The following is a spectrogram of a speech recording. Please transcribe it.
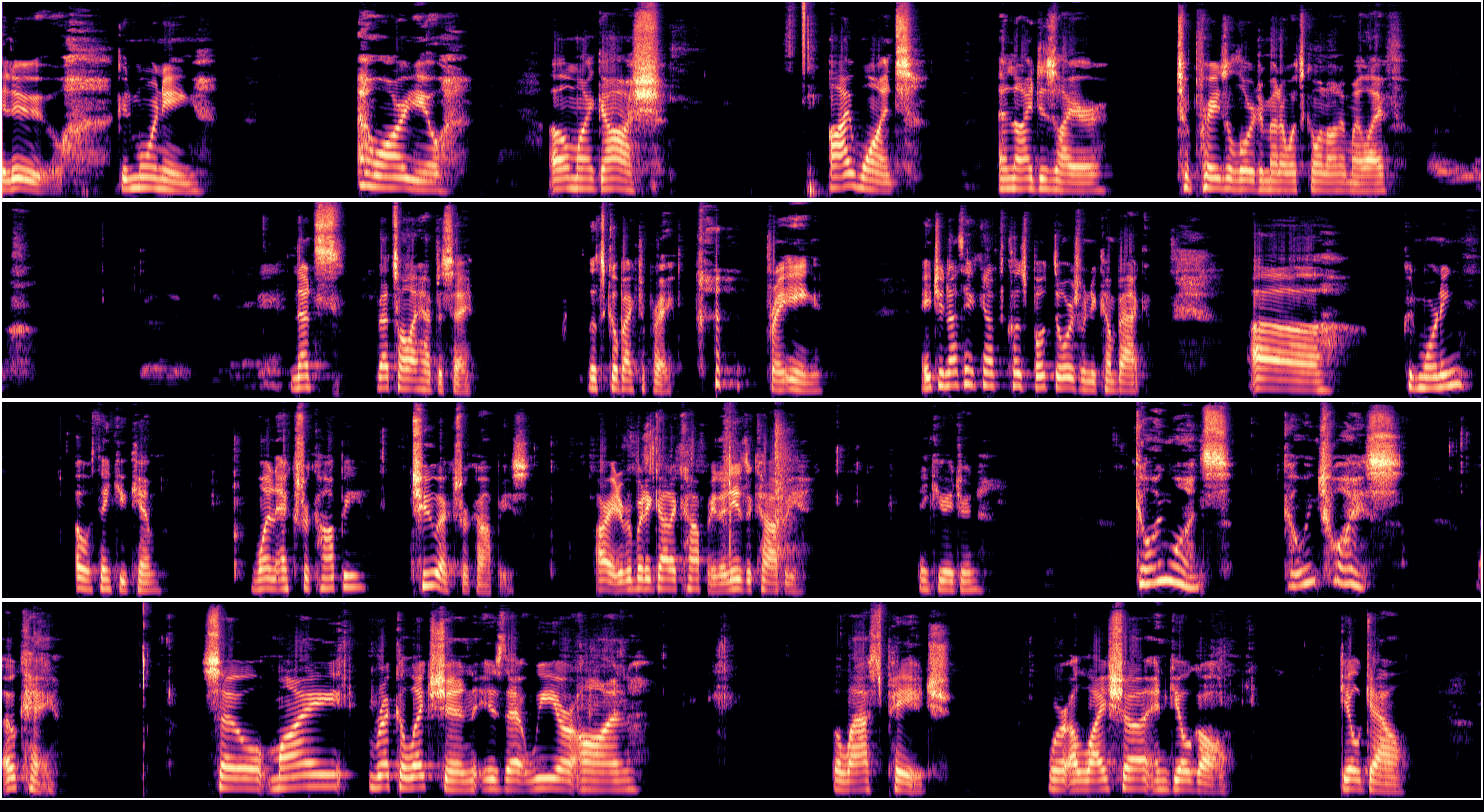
Hello. Good morning. How are you? Oh my gosh. I want and I desire to praise the Lord no matter what's going on in my life. That's that's all I have to say. Let's go back to pray. Praying. Adrian, I think you're gonna have to close both doors when you come back. Uh, good morning. Oh, thank you, Kim. One extra copy, two extra copies. All right, everybody got a copy. That needs a copy. Thank you, Adrian. Going once, going twice. Okay. So, my recollection is that we are on the last page where Elisha and Gilgal. Gilgal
